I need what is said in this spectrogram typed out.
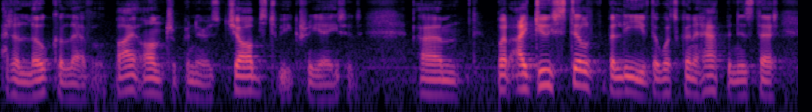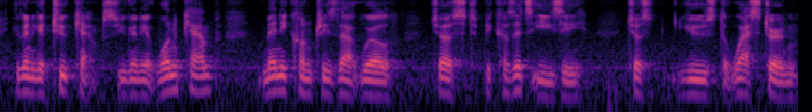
at a local level by entrepreneurs, jobs to be created. Um, but I do still believe that what's going to happen is that you're going to get two camps. You're going to get one camp, many countries that will just because it's easy, just use the Western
